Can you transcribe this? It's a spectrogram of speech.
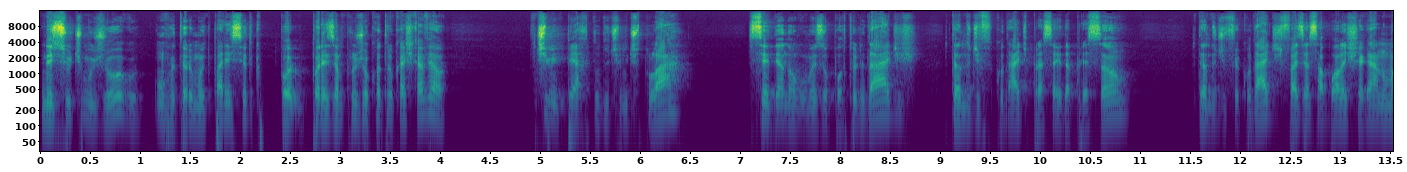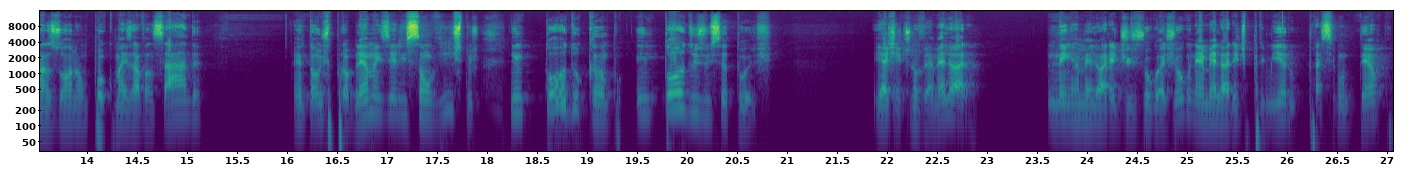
Nesse último jogo, um roteiro muito parecido que, por, por exemplo, no jogo contra o Cascavel. time perto do time titular, cedendo algumas oportunidades, tendo dificuldade para sair da pressão, tendo dificuldade de fazer essa bola chegar numa zona um pouco mais avançada. Então os problemas eles são vistos em todo o campo, em todos os setores. E a gente não vê a melhora. Nem a melhora de jogo a jogo, nem a melhora de primeiro para segundo tempo.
